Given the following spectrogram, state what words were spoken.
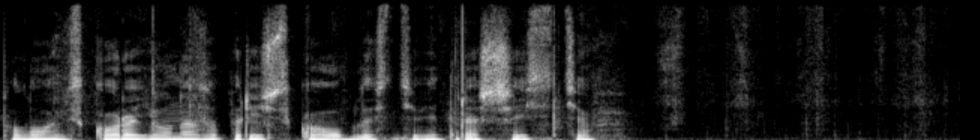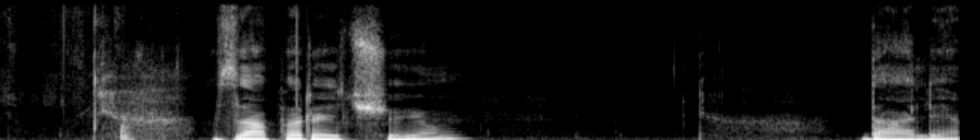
Пологівського району Запорізької області від расистів. Заперечую. Далі,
